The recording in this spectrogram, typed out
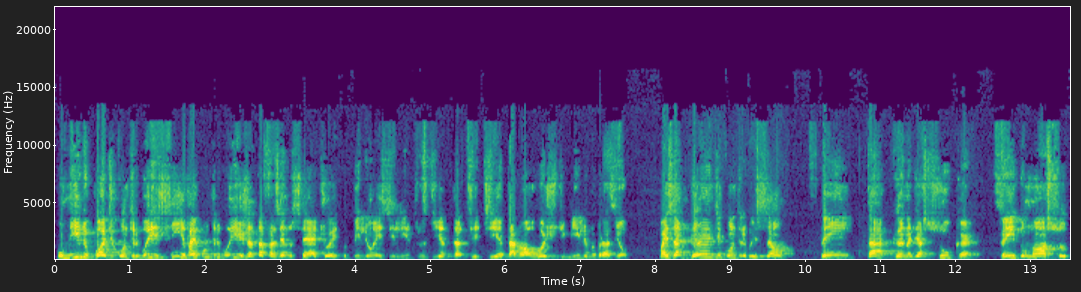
O milho pode contribuir? Sim, vai contribuir. Já está fazendo 7, 8 bilhões de litros de, etanol hoje de milho no Brasil. Mas a grande contribuição vem da cana-de-açúcar, vem do nosso,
